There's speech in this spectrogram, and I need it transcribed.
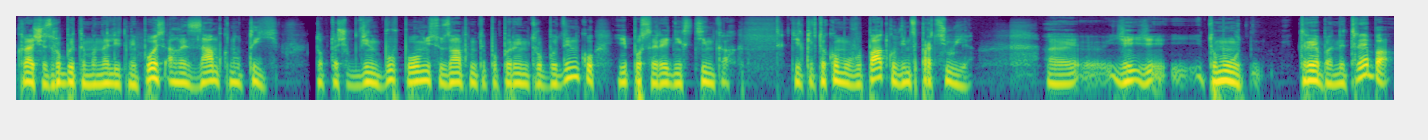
краще зробити монолітний пояс, але замкнутий. Тобто, щоб він був повністю замкнутий по периметру будинку і по середніх стінках. Тільки в такому випадку він спрацює. Е, Тому треба, не треба,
